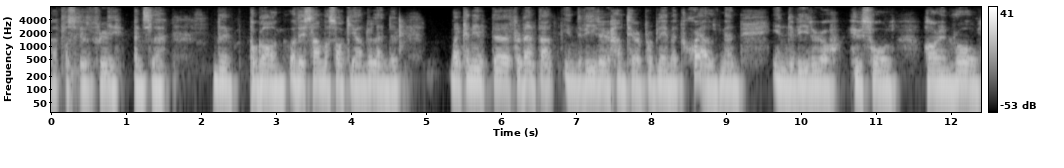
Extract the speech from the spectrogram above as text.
eh, fossilfri bränsle. Det är på gång och det är samma sak i andra länder. Man kan inte förvänta att individer hanterar problemet själv men individer och hushåll har en roll.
